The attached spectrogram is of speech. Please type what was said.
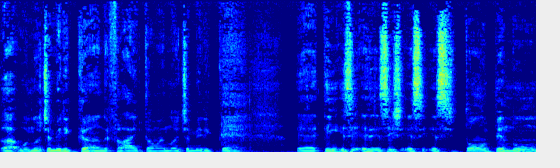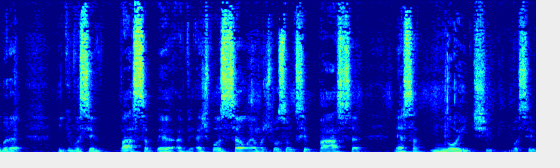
uh, o Noite Americana. Eu falei, ah, então é Noite Americana. É, tem esse, esse, esse, esse, tom penumbra em que você passa. É, a exposição é uma exposição que se passa nessa noite. Você,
